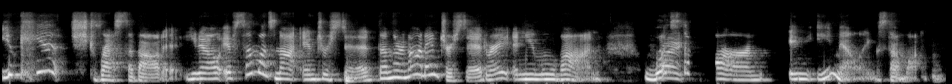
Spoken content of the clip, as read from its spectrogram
you can't stress about it you know if someone's not interested then they're not interested right and you move on what's right. the harm in emailing someone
